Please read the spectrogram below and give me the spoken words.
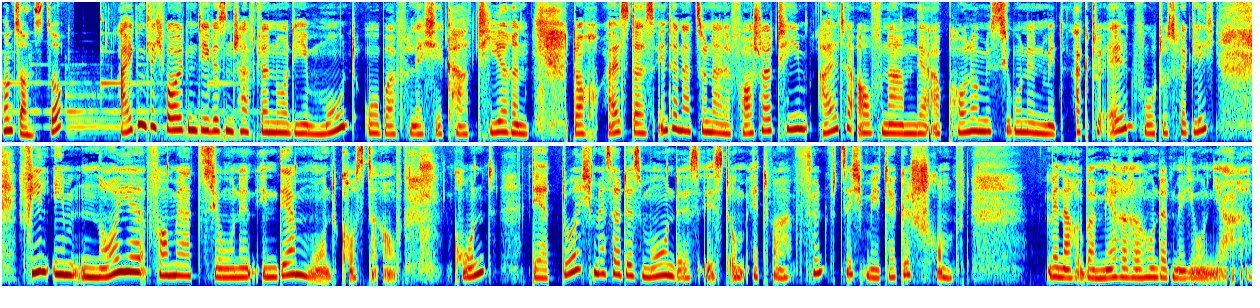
Und sonst so? Eigentlich wollten die Wissenschaftler nur die Mondoberfläche kartieren. Doch als das internationale Forscherteam alte Aufnahmen der Apollo-Missionen mit aktuellen Fotos verglich, fiel ihm neue Formationen in der Mondkruste auf. Grund, der Durchmesser des Mondes ist um etwa 50 Meter geschrumpft wenn auch über mehrere hundert Millionen Jahre.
